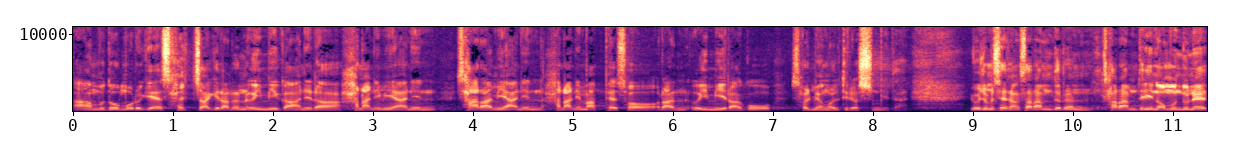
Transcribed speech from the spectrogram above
아무도 모르게 살짝이라는 의미가 아니라 하나님이 아닌 사람이 아닌 하나님 앞에서란 의미라고 설명을 드렸습니다. 요즘 세상 사람들은 사람들이 너무 눈에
